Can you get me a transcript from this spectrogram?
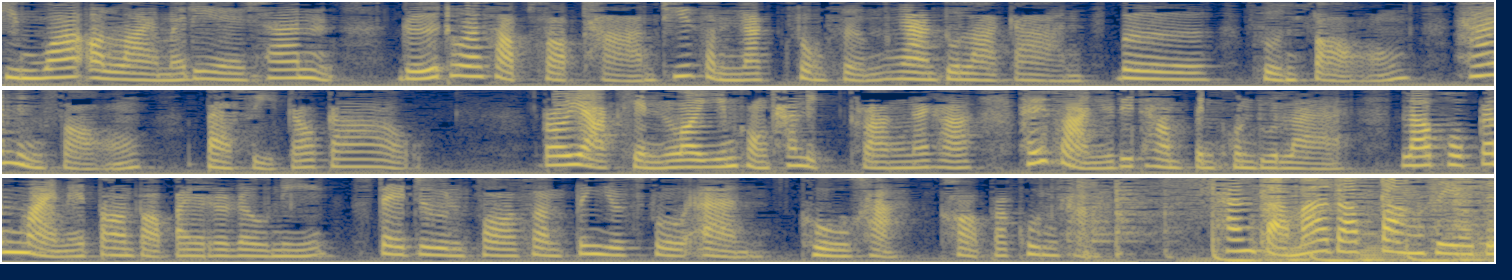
พิมพ์ว่า online mediation หรือโทรศัพท์สอบถามที่สำนักส่งเสริมงานตุลาการ เบอร์ 02 512 8499 เราอยากเห็นรอยยิ้มของท่านอีกครั้งนะคะ ให้สารยุติธรรมเป็นคนดูแล แล้วพบกันใหม่ในตอนต่อไปเร็วๆนี้ Stay tuned for something useful and cool ค่ะ ขอบพระคุณค่ะ ท่านสามารถรับฟัง COJ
